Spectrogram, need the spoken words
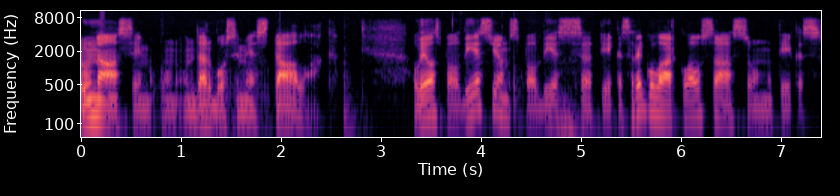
runāsim un, un darbosimies tālāk. Lielas paldies jums! Paldies tie, kas regulāri klausās, un tie, kas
